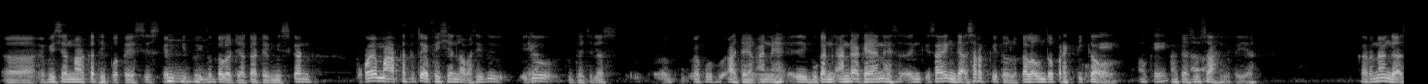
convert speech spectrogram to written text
eh, efficient market hypothesis kayak gitu. Mm-mm. Itu kalau di akademis kan pokoknya market itu efisien lah pasti itu itu udah jelas eh, aku ada yang aneh, eh, bukan anda kayak aneh, saya nggak serak gitu loh. Kalau untuk praktikal Oke, oke. agak Ah, susah gitu ya, karena nggak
